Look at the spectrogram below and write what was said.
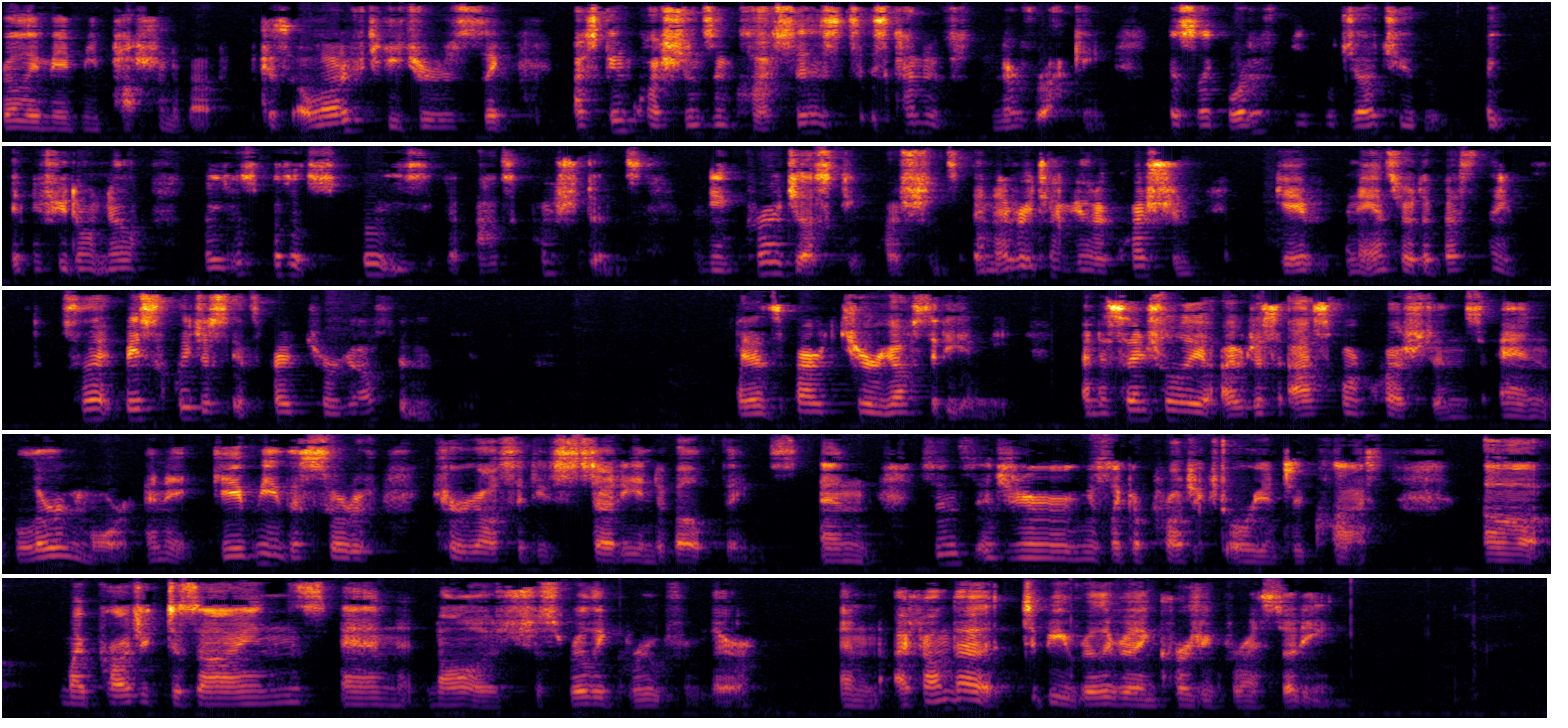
really made me passionate about it. Because a lot of teachers like asking questions in classes is kind of nerve wracking. It's like, what if people judge you? Like, if you don't know, I just made it super easy to ask questions and encourage asking questions. And every time you had a question, gave an answer the best thing. So that basically just inspired curiosity. It inspired curiosity in me. And essentially, I would just ask more questions and learn more. And it gave me this sort of curiosity to study and develop things. And since engineering is like a project oriented class, uh, my project designs and knowledge just really grew from there. And I found that to be really, really encouraging for my studying.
